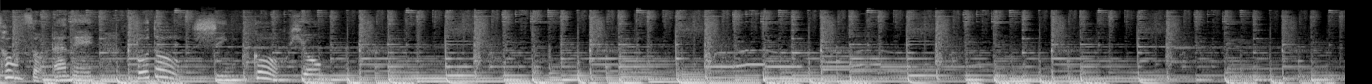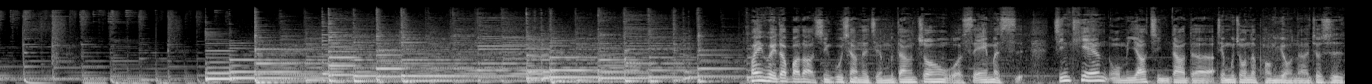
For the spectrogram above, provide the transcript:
创造咱的宝岛新故乡。欢迎回到《宝岛新故乡》的节目当中，我是 Amos。今天我们邀请到的节目中的朋友呢，就是。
